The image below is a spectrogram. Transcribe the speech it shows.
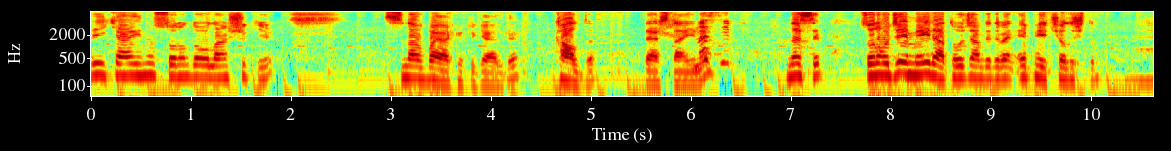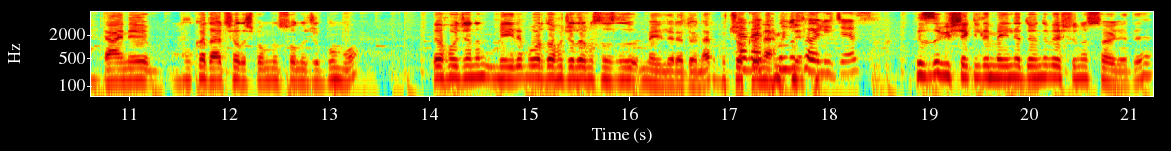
Ve hikayenin sonunda olan şu ki sınav baya kötü geldi. Kaldı dersten yine. Nasip. Nasip. Sonra hocaya mail attı. Hocam dedi ben epey çalıştım. Yani bu kadar çalışmamın sonucu bu mu? Ve hocanın maili, bu arada hocalarımız hızlı maillere döner. Bu çok evet önemli. bunu söyleyeceğiz. hızlı bir şekilde mailine döndü ve şunu söyledi.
